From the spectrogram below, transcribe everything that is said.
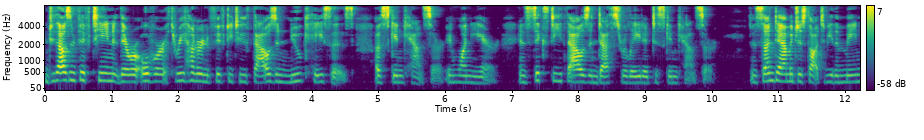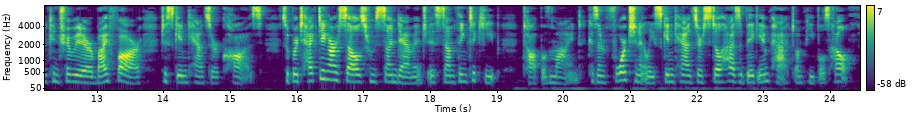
In 2015, there were over 352,000 new cases of skin cancer in one year, and 60,000 deaths related to skin cancer. And sun damage is thought to be the main contributor by far to skin cancer cause. So protecting ourselves from sun damage is something to keep top of mind because unfortunately skin cancer still has a big impact on people's health.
